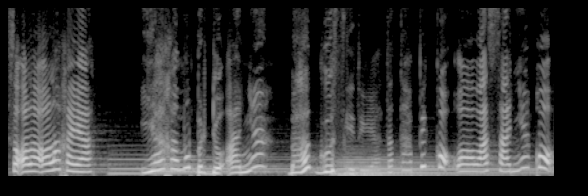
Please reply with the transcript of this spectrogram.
seolah-olah kayak ya kamu berdoanya bagus gitu ya. Tetapi kok wawasannya kok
